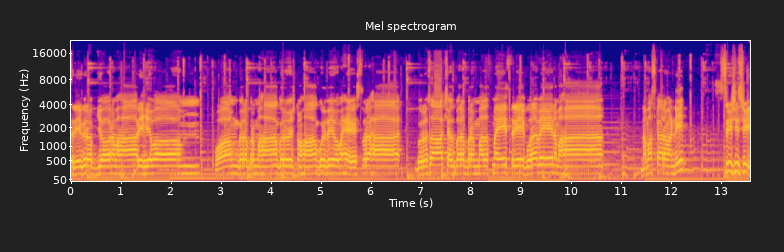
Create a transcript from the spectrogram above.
శ్రీ గురుభ్యో నమ హరి ఓం. ఓం గురు బ్రహ్మ గురు విష్ణు గురుదేవ మహేశ్వర. గురు సాక్షాత్ పరబ్రహ్మ తస్మై శ్రీ గురవే నమ. నమస్కారం అండి. శ్రీ శ్రీ శ్రీ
